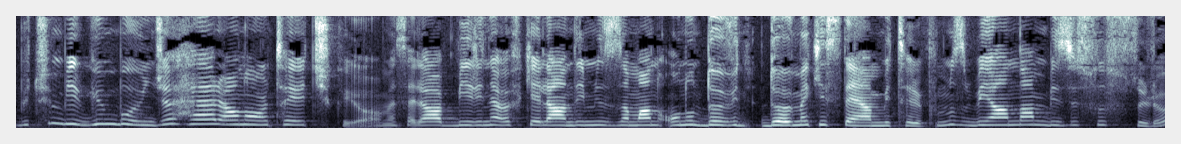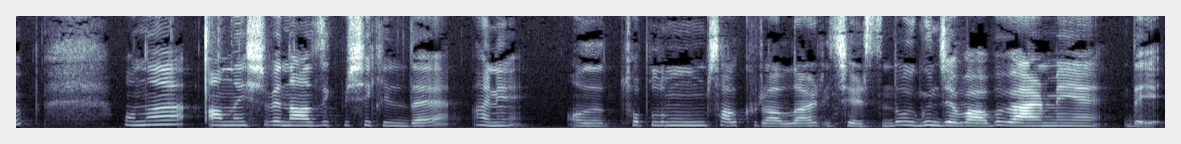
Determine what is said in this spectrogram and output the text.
bütün bir gün boyunca her an ortaya çıkıyor. Mesela birine öfkelendiğimiz zaman onu döv dövmek isteyen bir tarafımız bir yandan bizi susturup ona anlayışlı ve nazik bir şekilde hani toplumsal kurallar içerisinde uygun cevabı vermeye de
